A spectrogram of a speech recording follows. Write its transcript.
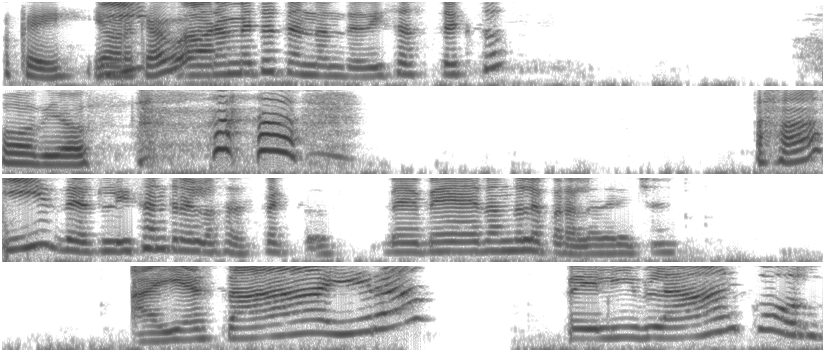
Ok, ¿y ahora qué hago? ahora métete en donde dice aspectos. Oh, Dios. Ajá. y desliza entre los aspectos. Ve, ve dándole para la derecha. Ahí está, mira. Peli blanco.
